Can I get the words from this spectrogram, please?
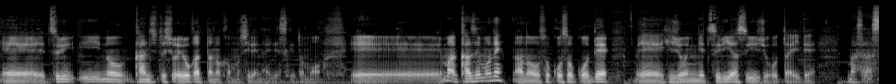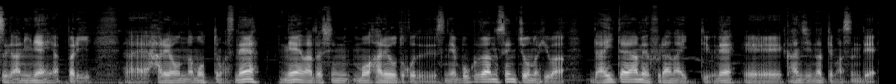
えー、釣りの感じとしては良かったのかもしれないですけども、えー、まあ風もねあのそこそこで、えー、非常にね釣りやすい状態で。まあさすがにねやっぱりえー、晴れ女持ってますね。ね、私も晴れ男でですね、僕があの船長の日は大体雨降らないっていうね、えー、感じになってますんで、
